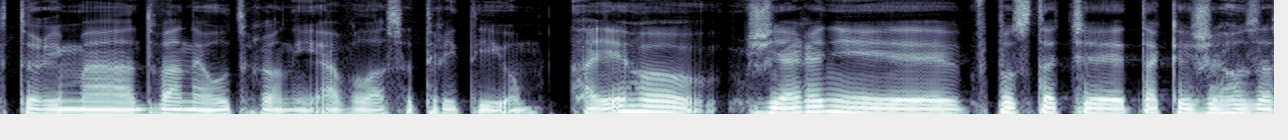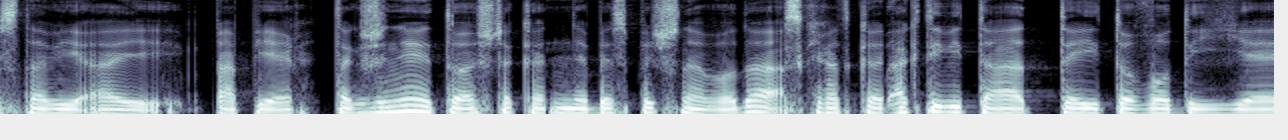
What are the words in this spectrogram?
ktorý má dva neutróny a volá sa tritium. A jeho žiarenie je v podstate také, že ho zastaví aj papier. Takže nie je to až taká nebezpečná voda a skrátka aktivita tejto vody je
